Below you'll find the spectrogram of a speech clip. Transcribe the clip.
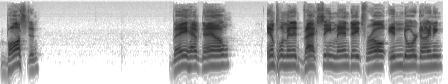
Boston. They have now implemented vaccine mandates for all indoor dining,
